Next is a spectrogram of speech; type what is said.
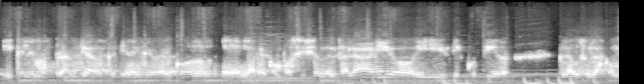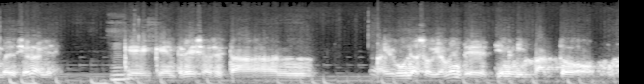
y que le hemos planteado, que tienen que ver con eh, la recomposición del salario y discutir cláusulas convencionales, mm. que, entre ellas están, algunas obviamente tienen impacto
